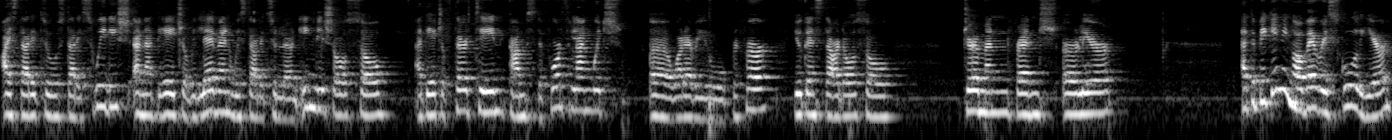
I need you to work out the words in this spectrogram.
I started to study Swedish, and at the age of 11, we started to learn English also. At the age of 13 comes the fourth language, uh, whatever you prefer. You can start also German, French earlier. At the beginning of every school year,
